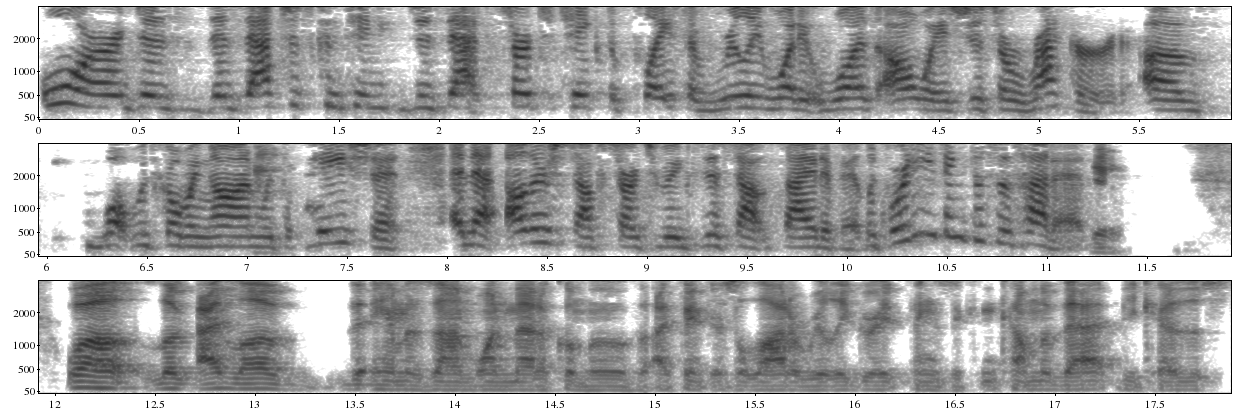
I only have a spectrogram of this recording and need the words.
Or does does that just continue does that start to take the place of really what it was always just a record of what was going on with the patient and that other stuff start to exist outside of it? Like where do you think this is headed? Yeah. well look i love the amazon one medical move. I think there's a lot of really great things that can come of that because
